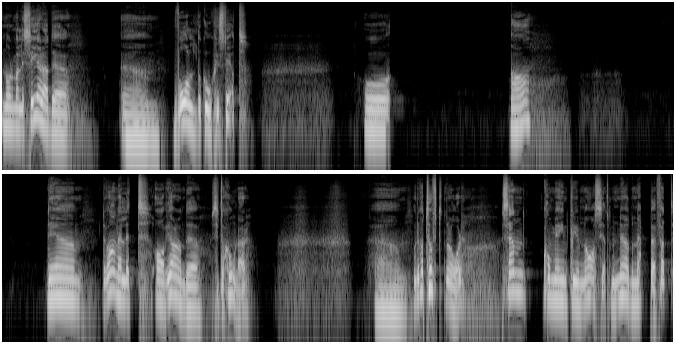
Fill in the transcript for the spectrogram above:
normaliserade eh, våld och oschysthet. Och ja. Det, det var en väldigt avgörande situation där. Um, och det var tufft några år. Sen kom jag in på gymnasiet med nöd och näppe. För att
